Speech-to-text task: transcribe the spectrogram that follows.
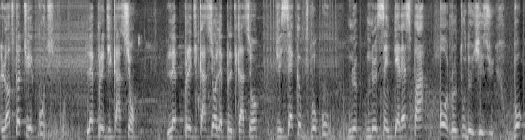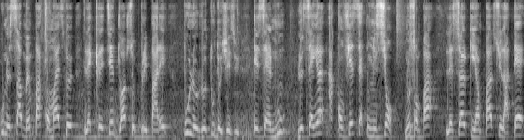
lorsque tu écoutes les prédications, les prédications, les prédications, tu sais que beaucoup ne, ne s'intéressent pas au retour de Jésus. Beaucoup ne savent même pas comment est-ce que les chrétiens doivent se préparer pour le retour de Jésus. Et c'est nous, le Seigneur a confié cette mission. Nous ne sommes pas les seuls qui en parlent sur la terre,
